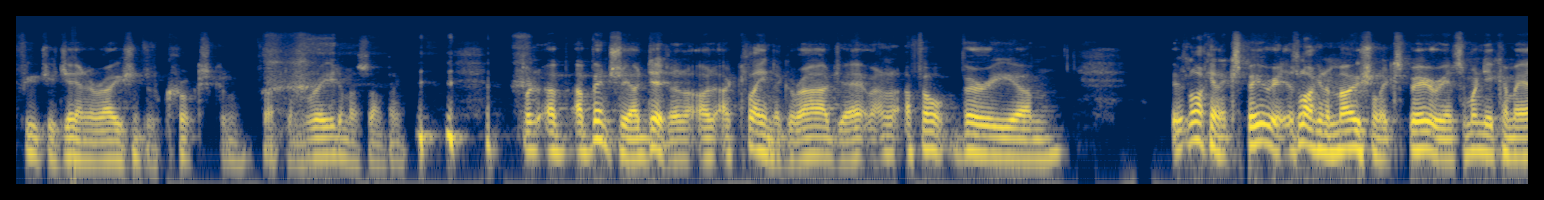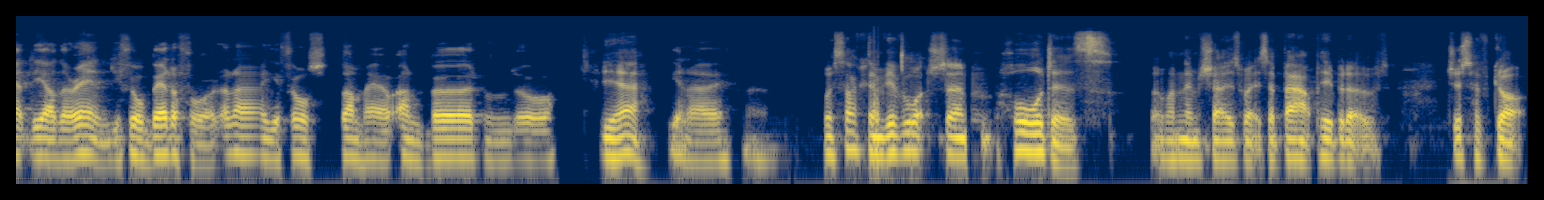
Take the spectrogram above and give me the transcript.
future generations of crooks can fucking read them or something. but uh, eventually, I did it. I, I cleaned the garage out, and I felt very. Um, it was like an experience. It's like an emotional experience, and when you come out the other end, you feel better for it. I don't know. You feel somehow unburdened, or Yeah. you know. Well, it's like, have you ever watched um, Hoarders? One of them shows where it's about people that have just have got,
